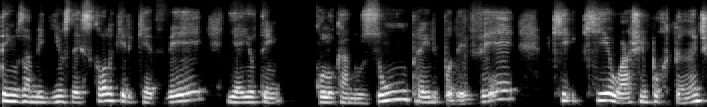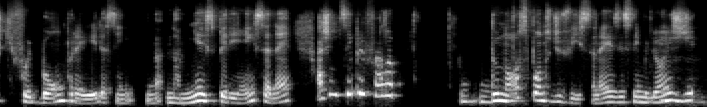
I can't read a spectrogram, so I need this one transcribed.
tem os amiguinhos da escola que ele quer ver, e aí eu tenho colocar no Zoom para ele poder ver, que, que eu acho importante, que foi bom para ele, assim, na, na, minha experiência, né? A gente sempre fala do nosso ponto de vista, né? Existem milhões de. Uhum.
